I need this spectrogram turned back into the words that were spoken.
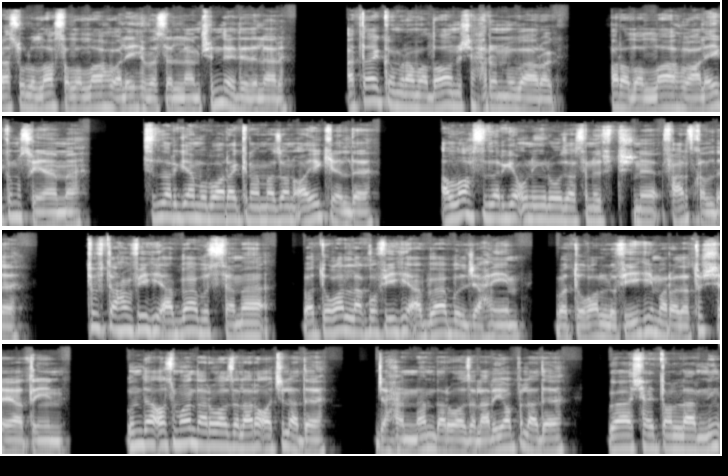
Rasululloh sallallohu alayhi va sallam shunday dedilar: Ataykum Ramazon shahrun muborak. Faradallohu alaykum siyama. Sizlarga muborak Ramazon oyi keldi. Alloh sizlarga uning ro'zasini tutishni farz qildi. Tuftahu fihi abwabus sama va tughallaqu fihi abwabul jahim. Va tughallu fihi maradatu shayatin. Unda osmon darvozalari ochiladi, jahannam darvozalari yopiladi va shaytonlarning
